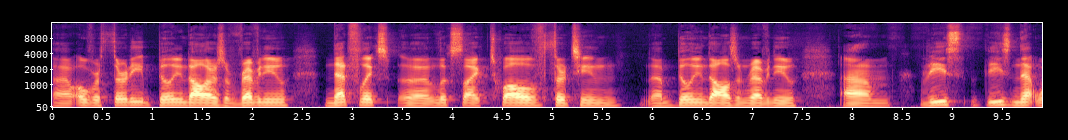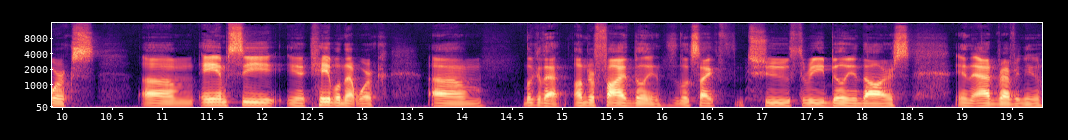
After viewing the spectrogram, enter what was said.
uh, over $30 billion of revenue. Netflix uh, looks like 12, 13 uh, billion dollars in revenue. Um, these these networks, um, AMC you know, cable network, um, look at that, under five billion. It looks like two, three billion dollars in ad revenue,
